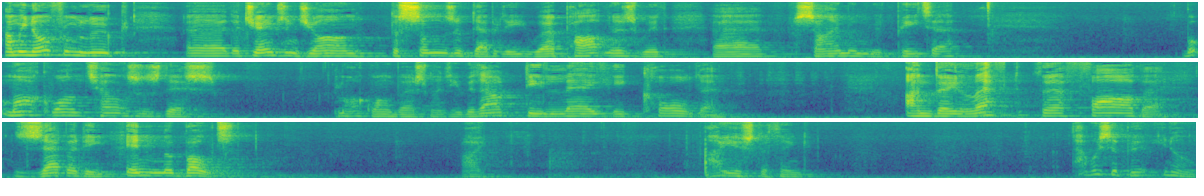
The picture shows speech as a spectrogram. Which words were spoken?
And we know from Luke uh, that James and John, the sons of Zebedee, were partners with uh, Simon, with Peter. But Mark 1 tells us this. Mark 1, verse 20. Without delay, he called them. And they left their father, Zebedee, in the boat. I, I used to think, that was a bit, you know.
